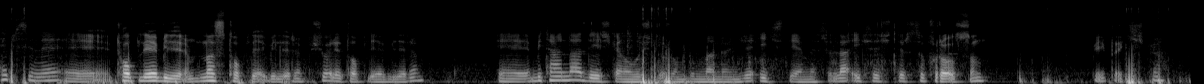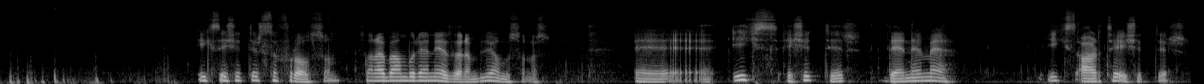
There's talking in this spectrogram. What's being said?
Hepsini e, toplayabilirim. Nasıl toplayabilirim? Şöyle toplayabilirim. E, bir tane daha değişken oluştururum bundan önce. X diye mesela. X eşittir 0 olsun. Bir dakika. X eşittir 0 olsun. Sonra ben buraya ne yazarım biliyor musunuz? E, X eşittir deneme X artı eşittir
